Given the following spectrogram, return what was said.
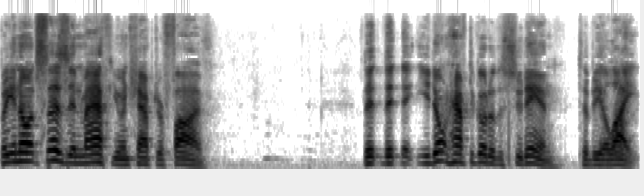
But you know, it says in Matthew in chapter 5 that, that, that, you don't have to go to the Sudan to be a light.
